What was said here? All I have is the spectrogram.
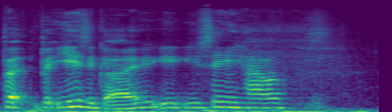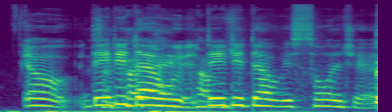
but but years ago, you, you see how Oh, they So did that. With, they did that with soldiers.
